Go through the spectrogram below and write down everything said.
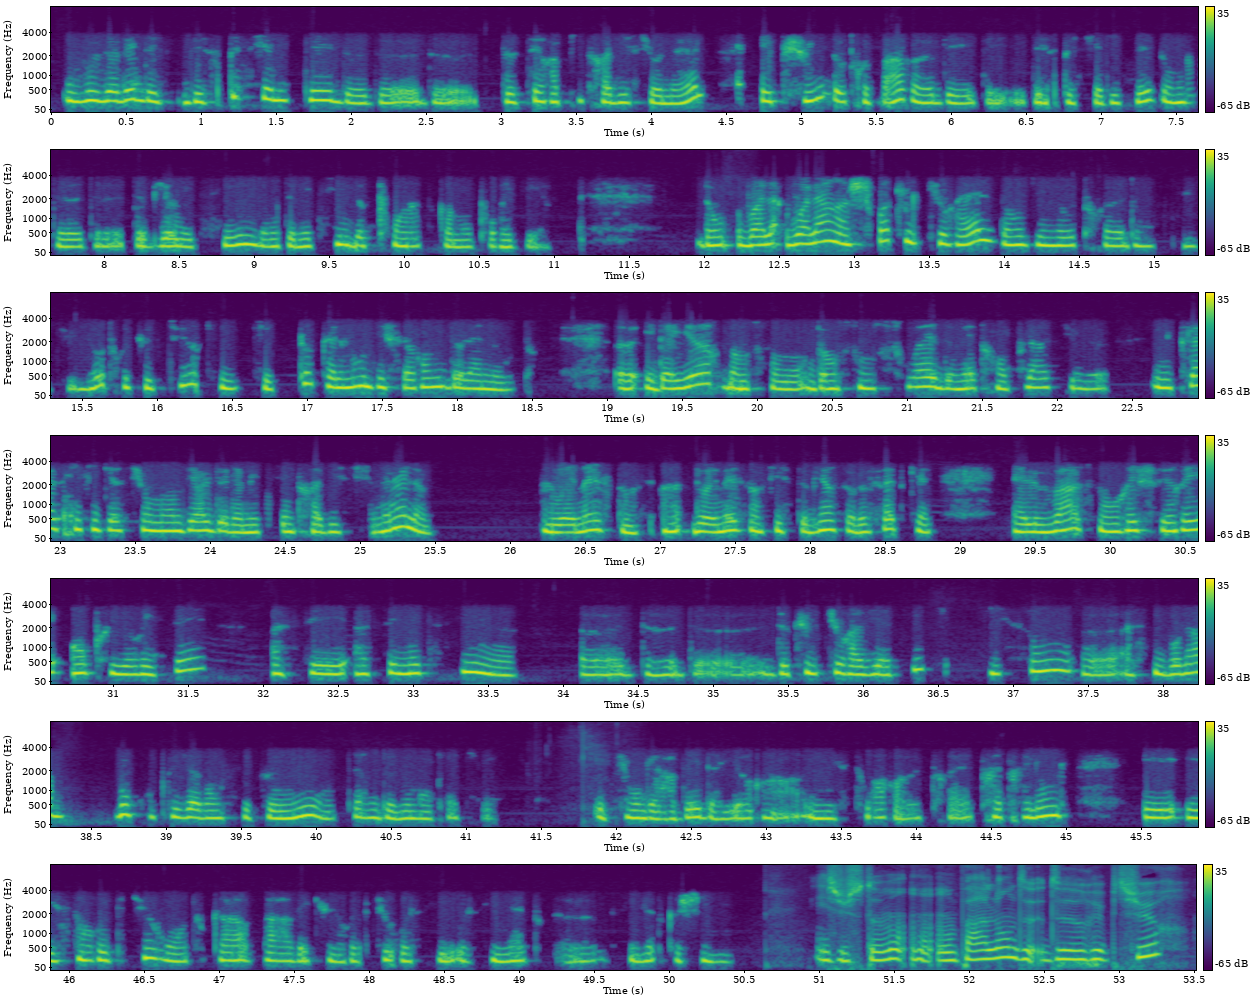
où vous avez des, des spécialités de, de, de, de, thérapie traditionnelle et puis d'autre part euh, des, des, spécialités donc de, biomédecine, donc de médecine de pointe comme on pourrait dire. Donc voilà, voilà un choix culturel dans une autre, dans une autre culture qui, qui est totalement différente de la nôtre. Euh, et d'ailleurs, dans son, dans son souhait de mettre en place une, une classification mondiale de la médecine traditionnelle, l'OMS, l'OMS insiste bien sur le fait qu'elle va s'en référer en priorité à ces, médecines euh, de, culture asiatique qui sont euh, à ce niveau-là beaucoup plus avancées que nous en termes de nomenclature et qui ont gardé d'ailleurs une histoire euh, très très très longue et, sans rupture, ou en tout cas pas avec une rupture aussi, nette, que, chez nous. Et justement, en, parlant de, rupture,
